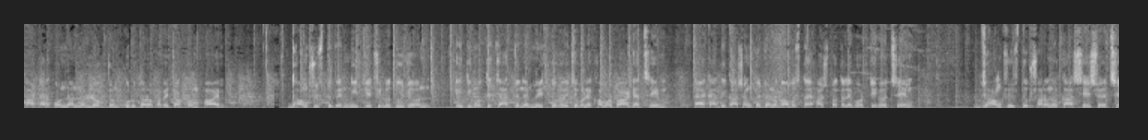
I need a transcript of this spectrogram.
ভাটার অন্যান্য লোকজন গুরুতরভাবে জখম হয়। ধ্বংসস্তূপের নিচে ছিল দুজন। ইতিমধ্যে চারজনের মৃত্যু হয়েছে বলে খবর পাওয়া গেছে। একাধিক আশঙ্কাজনক অবস্থায় হাসপাতালে ভর্তি হয়েছে ধ্বংসস্তূপ সরানোর কাজ শেষ হয়েছে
